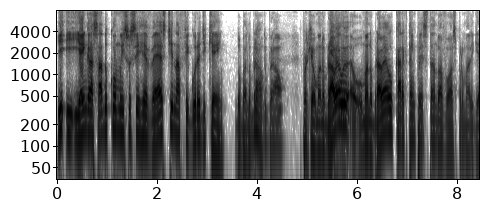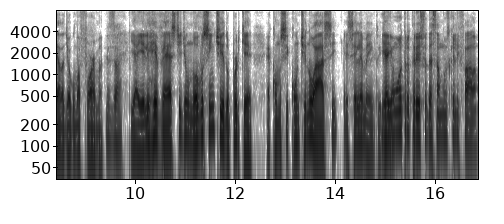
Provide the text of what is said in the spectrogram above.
e, e- e é engraçado como isso se reveste na figura de quem? Do Mano Brown. do Brown. Porque o Mano Brown é o, o Mano Brown é o cara que tá emprestando a voz pro Marighella de alguma forma. Exato. E aí ele reveste de um novo sentido. Por quê? É como se continuasse esse elemento. E aí entendeu? um outro trecho dessa música ele fala:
